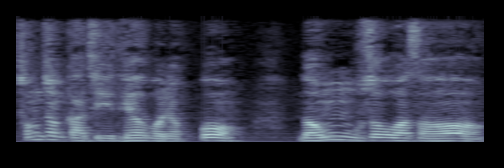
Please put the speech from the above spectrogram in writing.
정전까지 되어버렸고 너무 무서워서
